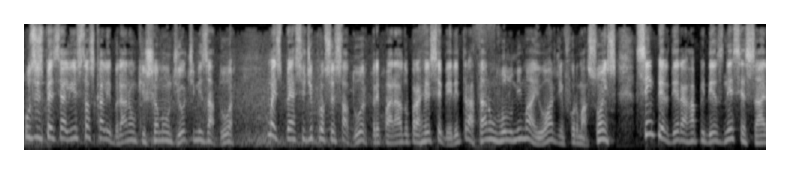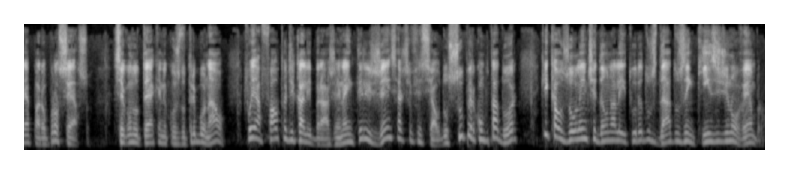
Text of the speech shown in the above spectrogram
Os especialistas calibraram o que chamam de otimizador, uma espécie de processador preparado para receber e tratar um volume maior de informações sem perder a rapidez necessária para o processo. Segundo técnicos do tribunal, foi a falta de calibragem na inteligência artificial do supercomputador que causou lentidão na leitura dos dados em 15 de novembro.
